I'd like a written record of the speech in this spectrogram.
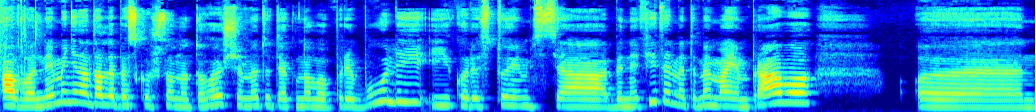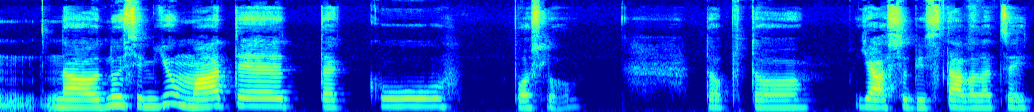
А вони мені надали безкоштовно того, що ми тут як новоприбулі і користуємося бенефітами, то ми маємо право е, на одну сім'ю мати таку послугу. Тобто я собі ставила цей,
